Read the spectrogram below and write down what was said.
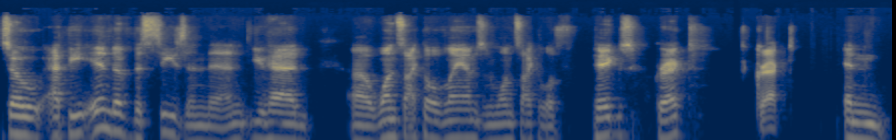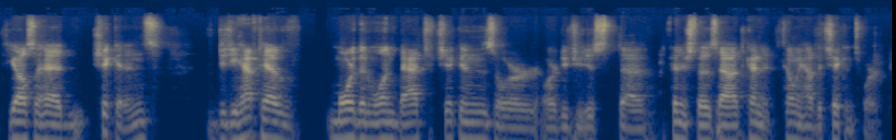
So at the end of the season, then you had uh, one cycle of lambs and one cycle of pigs, correct? Correct. And you also had chickens. Did you have to have more than one batch of chickens, or or did you just uh, finish those out? Kind of tell me how the chickens worked.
